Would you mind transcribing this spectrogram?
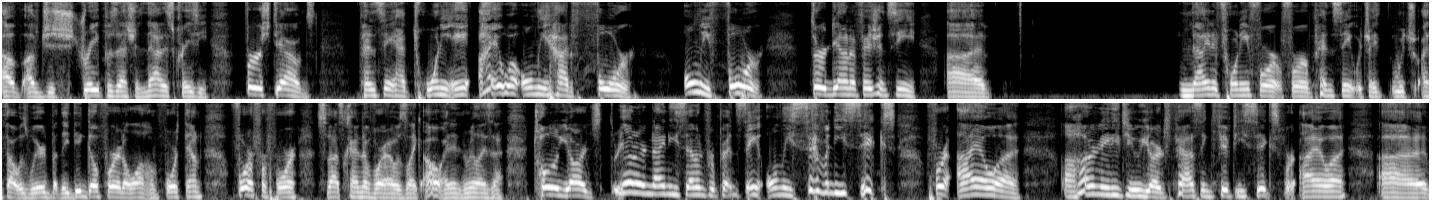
of of just straight possession. That is crazy. First downs. Penn State had 28. Iowa only had four. Only four. Third down efficiency. Uh, nine of 20 for, for Penn State, which I, which I thought was weird, but they did go for it a lot on fourth down, four for four. So that's kind of where I was like, oh, I didn't realize that. Total yards, 397 for Penn State, only 76 for Iowa. 182 yards passing, 56 for Iowa. Uh,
